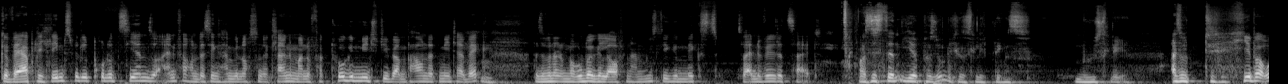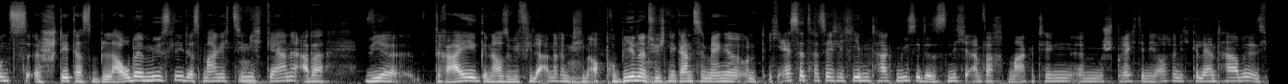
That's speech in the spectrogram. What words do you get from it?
gewerblich Lebensmittel produzieren, so einfach. Und deswegen haben wir noch so eine kleine Manufaktur gemietet, die war ein paar hundert Meter weg. Mhm. Da sind wir dann immer rübergelaufen, haben Müsli gemixt. Es war eine wilde Zeit. Was ist denn Ihr persönliches Lieblingsmüsli? Also hier bei uns äh, steht das Blaubeermüsli, das mag ich ziemlich mhm. gerne, aber wir drei, genauso wie viele andere im Team, mhm. auch probieren natürlich eine ganze Menge. Und ich esse tatsächlich jeden Tag Müsli. Das ist nicht einfach Marketing-Sprech, den ich auswendig gelernt habe. Ich,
